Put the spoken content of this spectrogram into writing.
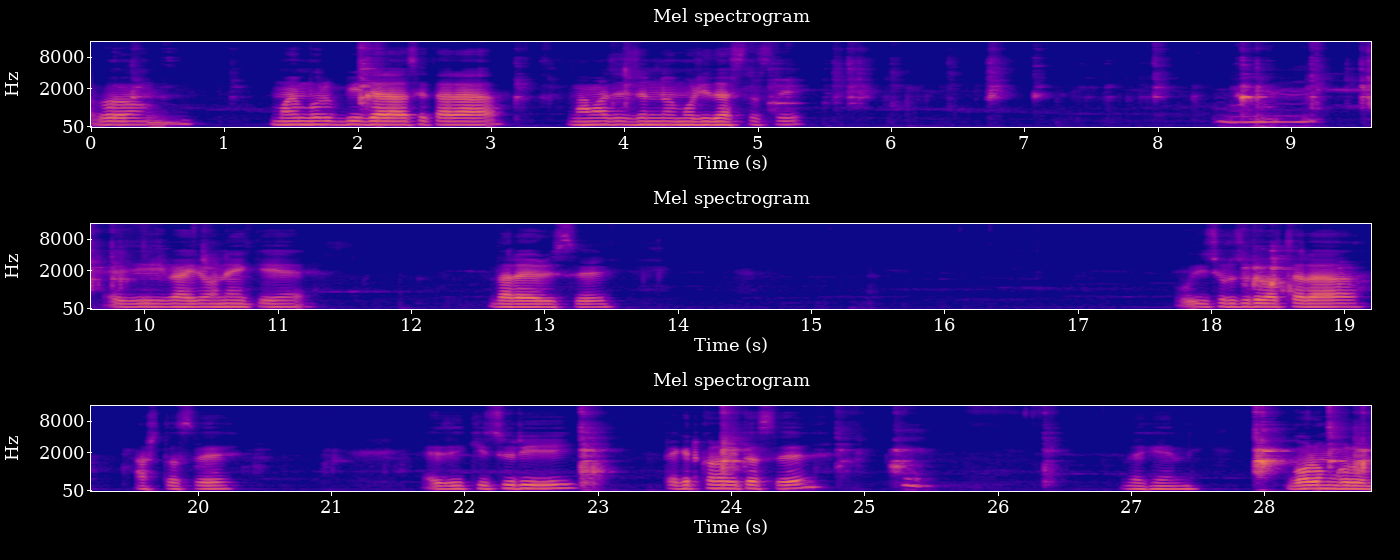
এবং ময় মুরব্বী যারা আছে তারা নামাজের জন্য মসজিদ আসতেছে। এই বাইরে অনেকে দাঁড়ায় রয়েছে। ওই ছোট ছোট বাচ্চারা আসতেছে। এই যে খিচুড়ি প্যাকেট করা হইতেছে। দেখেন, গরম গরম।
